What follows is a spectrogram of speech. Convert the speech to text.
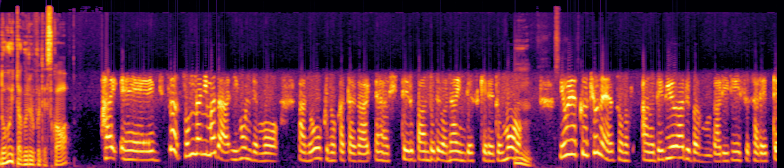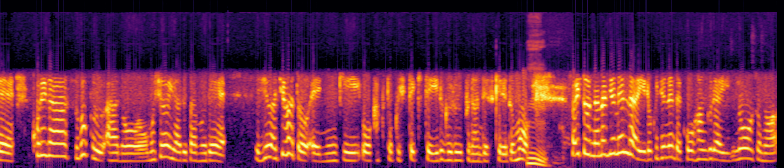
どういったグループですか？はい、えー実はそんなにまだ日本でもあの多くの方があ知っているバンドではないんですけれども、うん。ようやく去年そのあのデビューアルバムがリリースされてこれがすごくあの面白いアルバムでじわじわとえー人気を獲得してきているグループなんですけれども、うん。割と70年代60年代後半ぐらいのその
